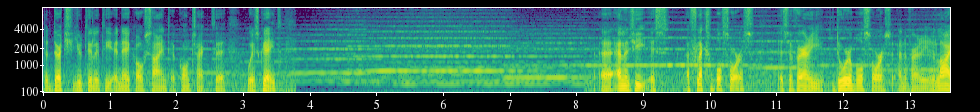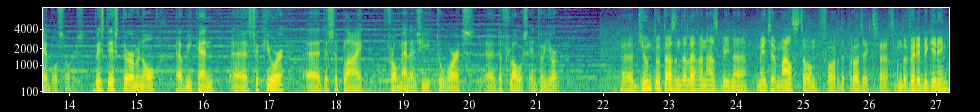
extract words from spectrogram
the Dutch utility Eneco signed a contract uh, with Gate. Uh, LNG is a flexible source, it's a very durable source and a very reliable source. With this terminal uh, we can uh, secure uh, the supply from LNG towards uh, the flows into Europe. Uh, June 2011 has been a major milestone for the project uh, from the very beginning.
